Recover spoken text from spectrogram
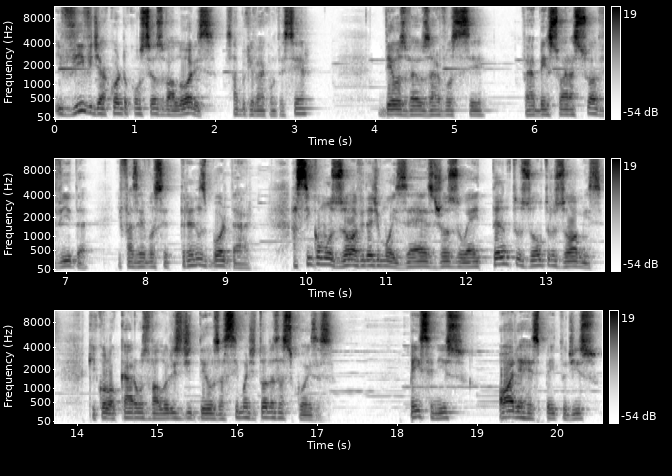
e vive de acordo com os seus valores, sabe o que vai acontecer? Deus vai usar você, vai abençoar a sua vida e fazer você transbordar. Assim como usou a vida de Moisés, Josué e tantos outros homens que colocaram os valores de Deus acima de todas as coisas. Pense nisso, ore a respeito disso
